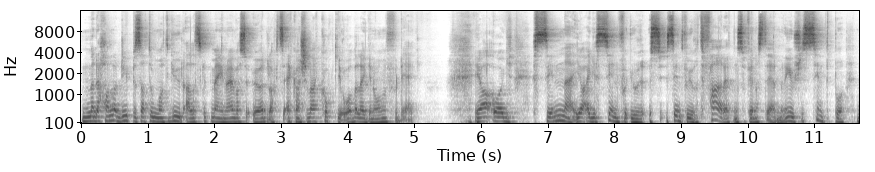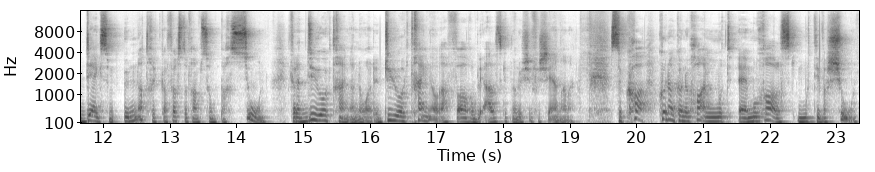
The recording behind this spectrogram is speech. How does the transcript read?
Men det handler dypest sett om at Gud elsket meg når jeg var så ødelagt, så jeg kan ikke være cocky og overlegen overfor deg. Ja, og sinne Ja, jeg er sint for, sint for, urettferdigheten som finner sted, men jeg er jo ikke sint på deg som undertrykker, først og fremst som person. For at du òg trenger nåde. Du òg trenger å erfare å bli elsket når du ikke fortjener det. Så hva, hvordan kan du ha en mot, eh, moralsk motivasjon?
